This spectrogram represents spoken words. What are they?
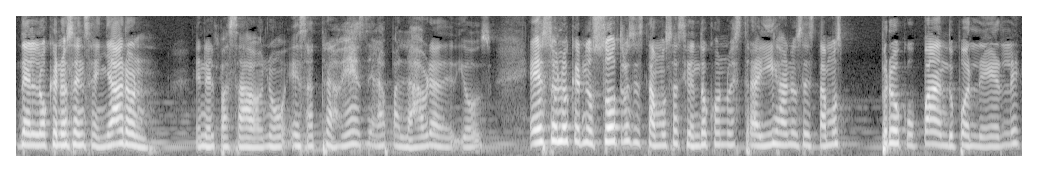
de lo que nos enseñaron en el pasado, no, es a través de la palabra de Dios. Eso es lo que nosotros estamos haciendo con nuestra hija, nos estamos preocupando por leerle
